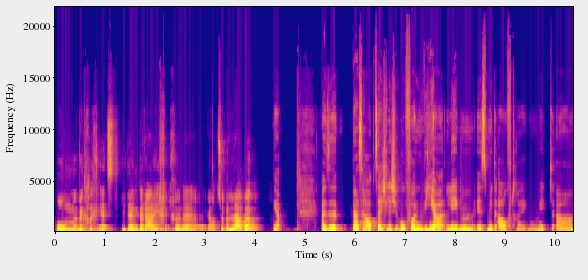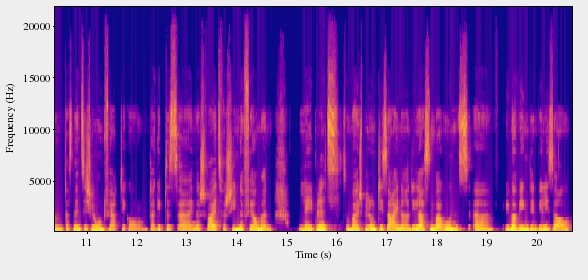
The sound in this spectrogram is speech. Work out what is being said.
um wirklich jetzt in diesem Bereich können, ja, zu überleben? Ja. Also das Hauptsächliche, wovon wir leben, ist mit Aufträgen, mit, ähm, das nennt sich Lohnfertigung. Da gibt es äh, in der Schweiz verschiedene Firmen, Labels zum Beispiel und Designer, die lassen bei uns äh, überwiegend in Willisau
